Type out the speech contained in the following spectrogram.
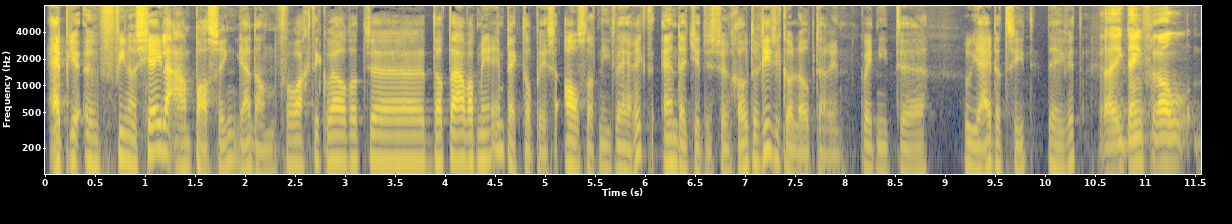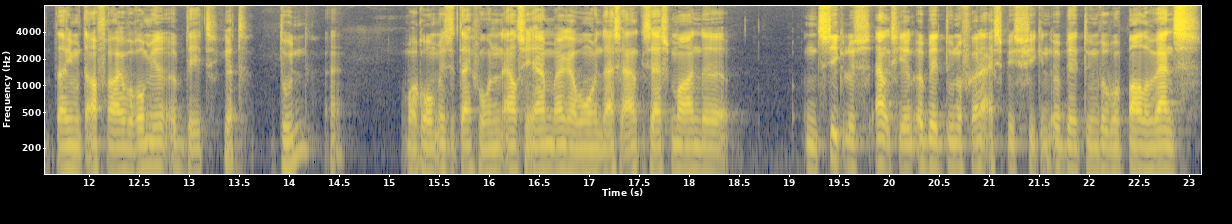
Heb je een financiële aanpassing, ja, dan verwacht ik wel dat, eh, dat daar wat meer impact op is. Als dat niet werkt. En dat je dus een groter risico loopt daarin. Ik weet niet eh, hoe jij dat ziet, David. Ik denk vooral dat je moet afvragen waarom je een update gaat doen. Hè? Waarom is het echt gewoon een LCM? En gewoon elke zes maanden een cyclus, elke keer een update doen of gaan echt specifiek een update doen voor een bepaalde wens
